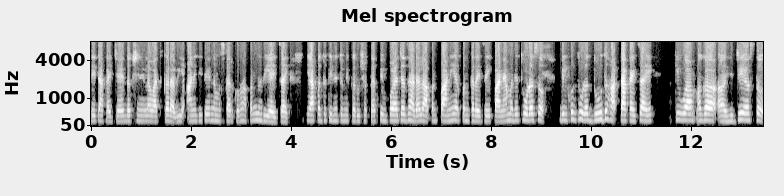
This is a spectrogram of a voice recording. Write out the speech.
ते टाकायचे आहे. दक्षिणेला वात करावी आणि तिथे नमस्कार करून आपण घरी यायचं आहे. या पद्धतीने तुम्ही करू शकता. पिंपळाच्या झाडाला आपण पाणी अर्पण करायचंय पाण्यामध्ये थोडस बिलकुल थोडं दूध हा- टाकायचं आहे. किंवा मग जे असतं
